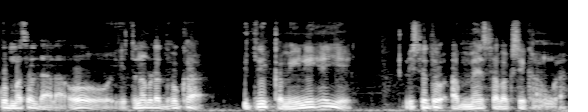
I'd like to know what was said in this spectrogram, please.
को मसल डाला। ओ, इतना बड़ा धोखा, इतनी कमीनी है ये। इसे तो अब मैं सबक सिखाऊँगा।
